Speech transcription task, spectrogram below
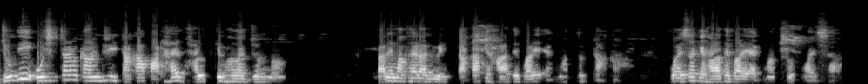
যদি ওয়েস্টার্ন কান্ট্রি টাকা পাঠায় ভারতকে ভাঙার জন্য, তাহলে মাথায় রাখবেন, টাকাকে হারাতে পারে একমাত্র টাকা। পয়সাকে হারাতে পারে একমাত্র পয়সা।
